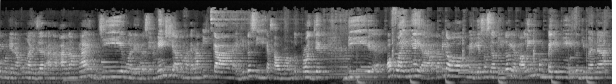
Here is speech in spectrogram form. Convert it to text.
kemudian aku ngajar anak-anak ngaji mulai dari bahasa Indonesia atau matematika kayak gitu sih Kak Salma untuk project di offline-nya ya. Tapi kalau media sosial itu ya paling campaign-nya itu gimana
